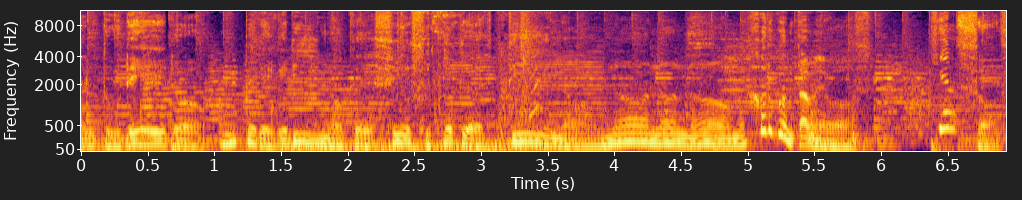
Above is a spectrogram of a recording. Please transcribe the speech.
Aventurero, un peregrino que decide su propio destino. No, no, no. Mejor contame vos. ¿Quién sos?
